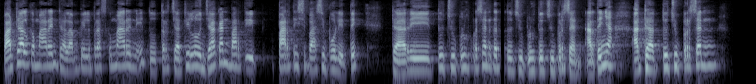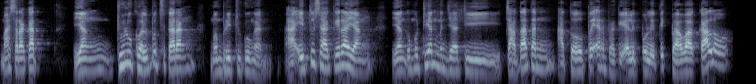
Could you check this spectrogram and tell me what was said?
Padahal kemarin dalam pilpres kemarin itu terjadi lonjakan parti, partisipasi politik dari 70% ke 77%. Artinya ada 7% masyarakat yang dulu golput sekarang memberi dukungan. Nah, itu saya kira yang yang kemudian menjadi catatan atau PR bagi elit politik bahwa kalau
